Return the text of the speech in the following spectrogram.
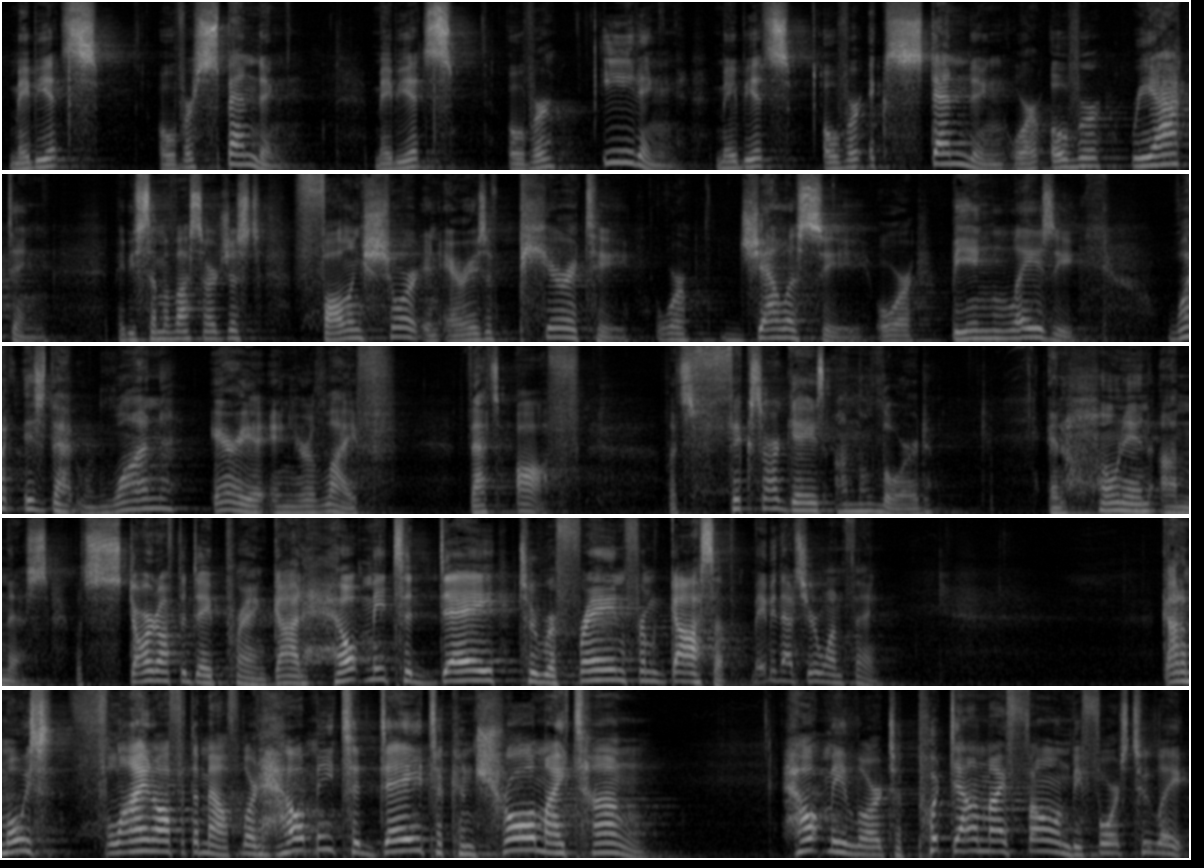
Maybe it's overspending. Maybe it's overeating. Maybe it's overextending or overreacting. Maybe some of us are just falling short in areas of purity or jealousy or being lazy. What is that one area in your life that's off. Let's fix our gaze on the Lord and hone in on this. Let's start off the day praying God, help me today to refrain from gossip. Maybe that's your one thing. God, I'm always flying off at the mouth. Lord, help me today to control my tongue. Help me, Lord, to put down my phone before it's too late.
